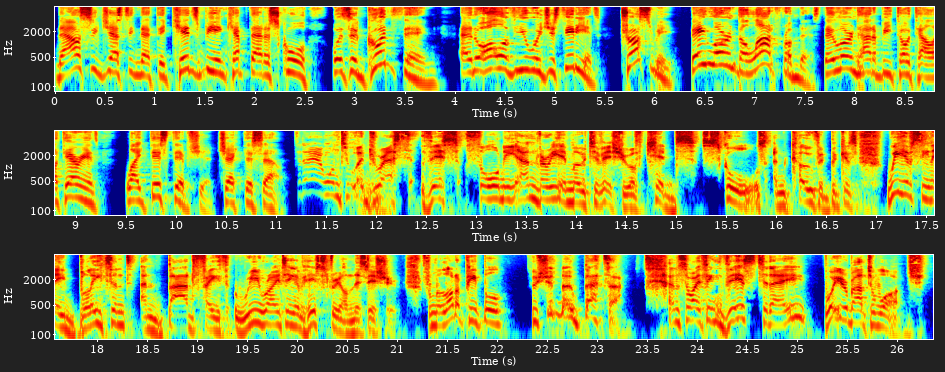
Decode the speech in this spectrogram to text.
now suggesting that the kids being kept out of school was a good thing and all of you were just idiots. Trust me, they learned a lot from this. They learned how to be totalitarians like this dipshit. Check this out. Today, I want to address this thorny and very emotive issue of kids, schools, and COVID because we have seen a blatant and bad faith rewriting of history on this issue from a lot of people who should know better. And so I think this today, what you're about to watch,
